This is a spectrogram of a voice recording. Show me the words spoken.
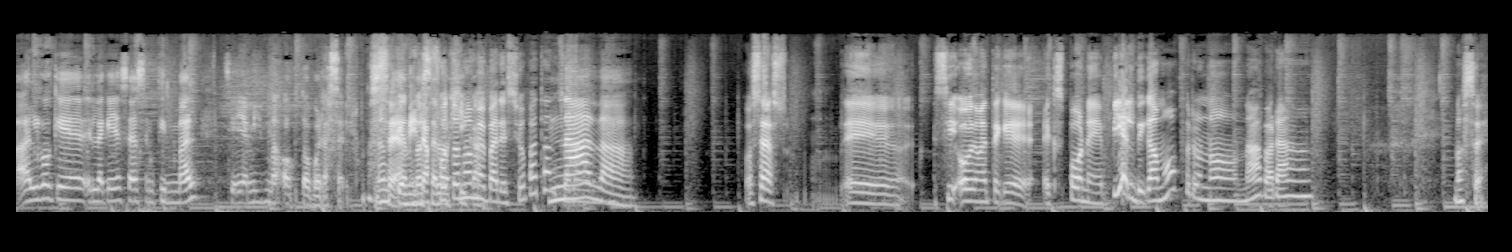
algo que, en la que ella se va a sentir mal si ella misma optó por hacerlo? No, sé, a mí entiendo la esa foto no me pareció para tanto. Nada. O sea, eh, sí, obviamente que expone piel, digamos, pero no nada para... No sé.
